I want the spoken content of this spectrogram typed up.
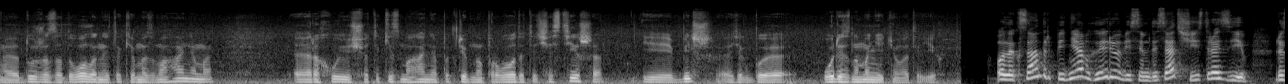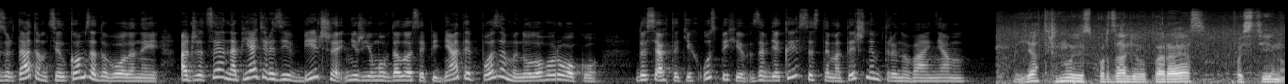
Е, Дуже задоволений такими змаганнями. Е, Рахую, що такі змагання потрібно проводити частіше і більш якби, урізноманітнювати їх. Олександр підняв гирю 86 разів. Результатом цілком задоволений, адже це на 5 разів більше, ніж йому вдалося підняти поза минулого року. Досяг таких успіхів завдяки систематичним тренуванням. Я треную в спортзалі ОПРС постійно,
